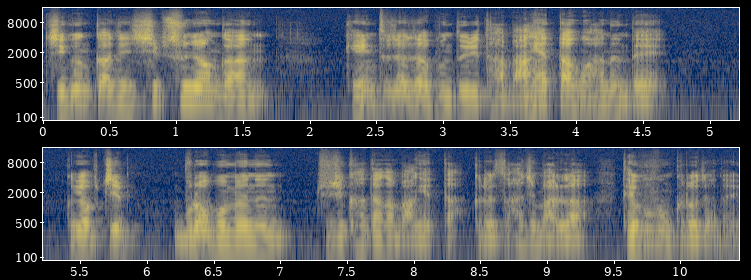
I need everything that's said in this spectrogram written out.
지금까지 십수년간 개인 투자자분들이 다 망했다고 하는데 그 옆집 물어보면은 주식하다가 망했다. 그래서 하지 말라. 대부분 그러잖아요.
